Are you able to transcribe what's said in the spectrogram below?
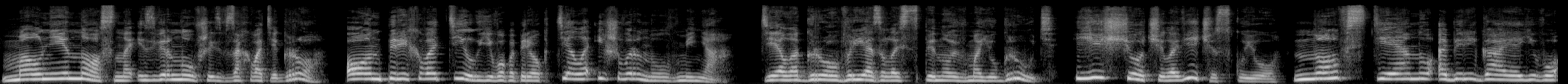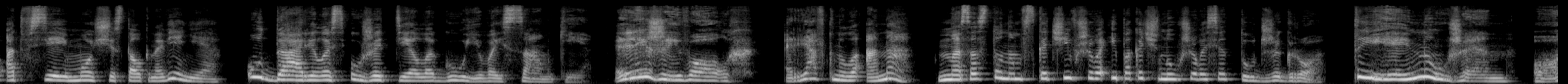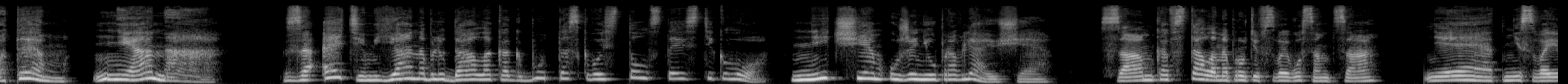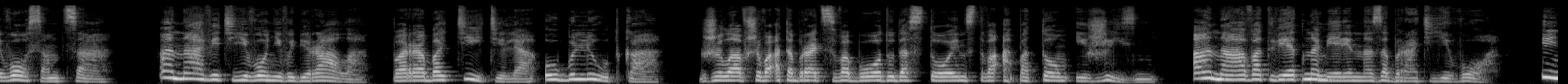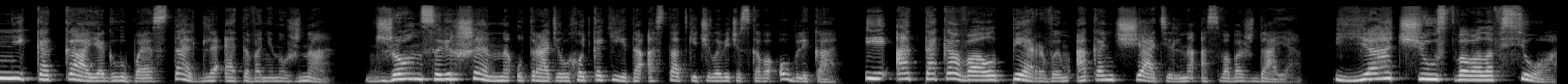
Молниеносно извернувшись в захвате Гро, он перехватил его поперек тела и швырнул в меня. Тело Гро врезалось спиной в мою грудь, еще человеческую, но в стену, оберегая его от всей мощи столкновения, ударилось уже тело Гуевой самки. «Лежи, волх!» — рявкнула она на со стоном вскочившего и покачнувшегося тут же Гро. «Ты ей нужен! О, Тем, не она!» За этим я наблюдала как будто сквозь толстое стекло, ничем уже не управляющее. Самка встала напротив своего самца. Нет, не своего самца. Она ведь его не выбирала. Поработителя, ублюдка, желавшего отобрать свободу, достоинство, а потом и жизнь. Она в ответ намерена забрать его. И никакая глупая сталь для этого не нужна. Джон совершенно утратил хоть какие-то остатки человеческого облика и атаковал первым, окончательно освобождая. Я чувствовала все,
